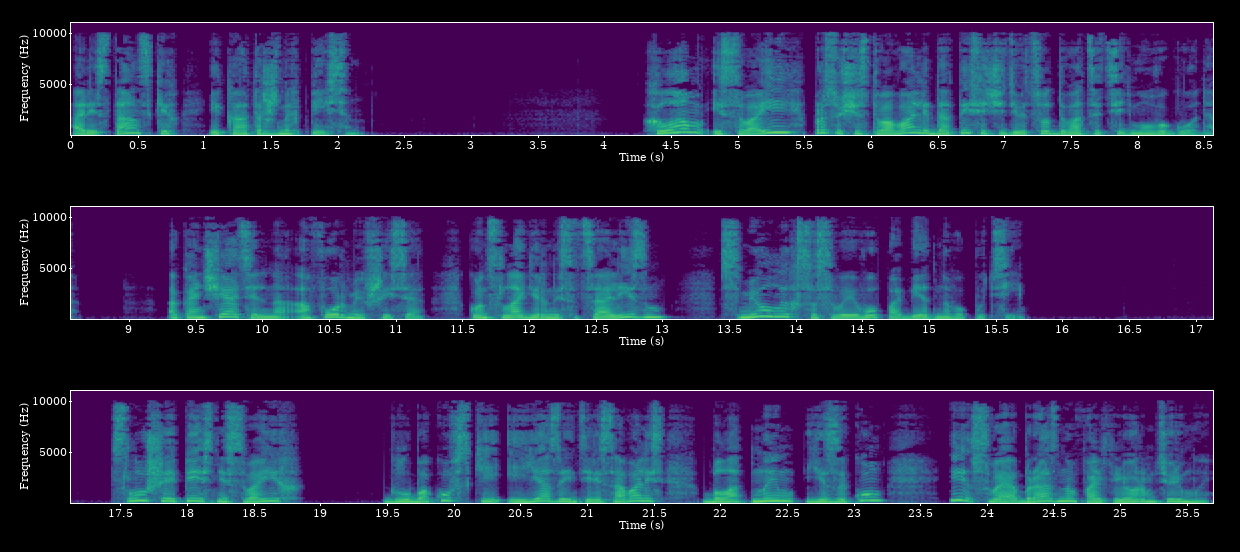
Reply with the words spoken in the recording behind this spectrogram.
арестантских и каторжных песен. Хлам и свои просуществовали до 1927 года. Окончательно оформившийся концлагерный социализм смел их со своего победного пути. Слушая песни своих, Глубоковский и я заинтересовались блатным языком и своеобразным фольклором тюрьмы.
